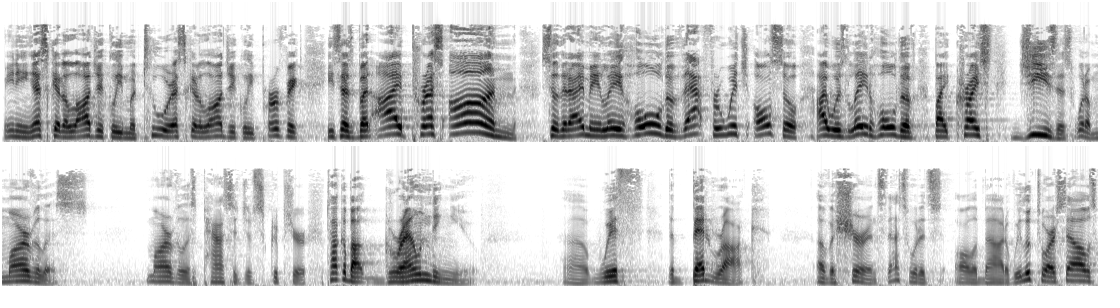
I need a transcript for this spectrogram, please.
Meaning eschatologically mature, eschatologically perfect. He says, but I press on so that I may lay hold of that for which also I was laid hold of by Christ Jesus. What a marvelous, marvelous passage of scripture. Talk about grounding you uh, with the bedrock of assurance. That's what it's all about. If we look to ourselves,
